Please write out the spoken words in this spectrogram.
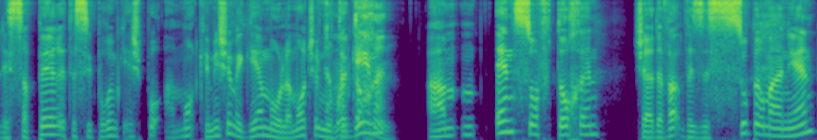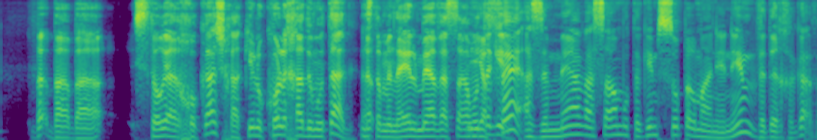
לספר את הסיפורים, כי יש פה המון, כמי שמגיע מעולמות של מותגים, תוכן. אין סוף תוכן שהדבר, וזה סופר מעניין. בהיסטוריה הרחוקה שלך, כאילו כל אחד הוא מותג. אז אתה מנהל 110 מותגים. יפה, אז זה 110 מותגים סופר מעניינים, ודרך אגב,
